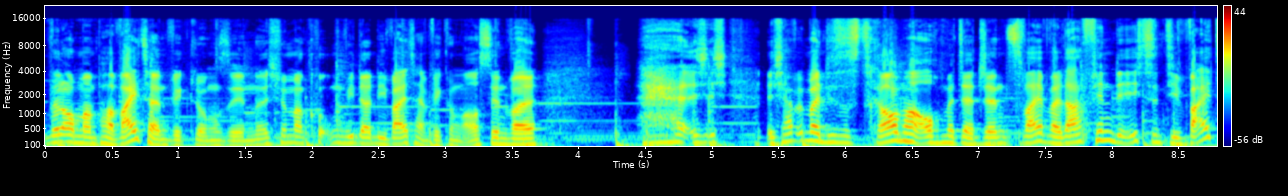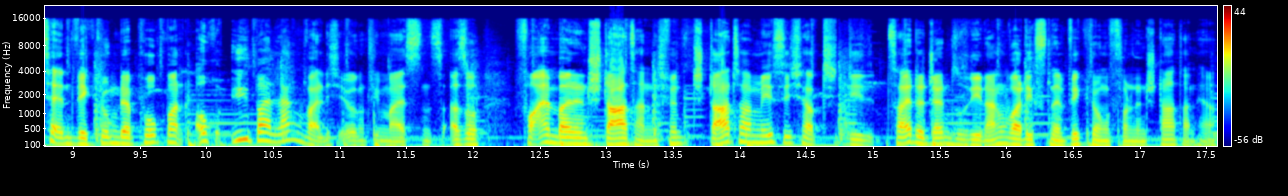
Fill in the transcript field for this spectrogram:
will auch mal ein paar Weiterentwicklungen sehen. Ne? Ich will mal gucken, wie da die Weiterentwicklungen aussehen, weil ich, ich, ich habe immer dieses Trauma auch mit der Gen 2, weil da finde ich, sind die Weiterentwicklungen der Pokémon auch überlangweilig irgendwie meistens. Also vor allem bei den Startern. Ich finde, startermäßig hat die zweite Gen so die langweiligsten Entwicklungen von den Startern her.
